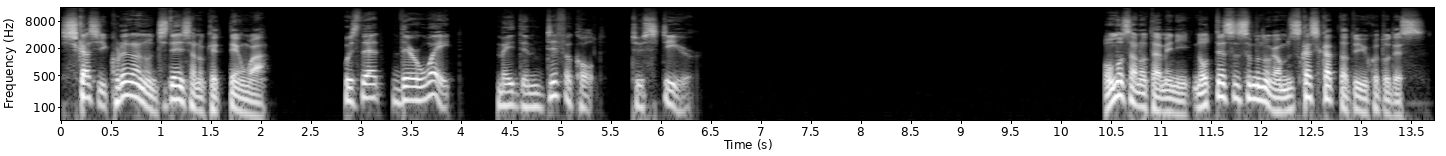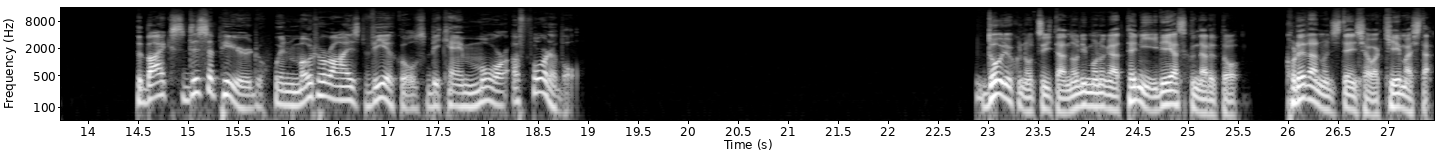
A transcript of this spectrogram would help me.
しかしこれらの自転車の欠点は、was that their weight made them difficult to steer. 重さのために乗って進むのが難しかったということです。The bikes disappeared when motorized vehicles became more affordable. 動力のついた乗り物が手に入れやすくなると、これらの自転車は消えました。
